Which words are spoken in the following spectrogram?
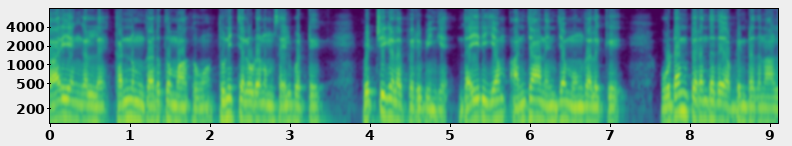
காரியங்களில் கண்ணும் கருத்துமாகவும் துணிச்சலுடனும் செயல்பட்டு வெற்றிகளை பெறுவீங்க. தைரியம் அஞ்சா நெஞ்சம் உங்களுக்கு உடன் பிறந்தது அப்படின்றதுனால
